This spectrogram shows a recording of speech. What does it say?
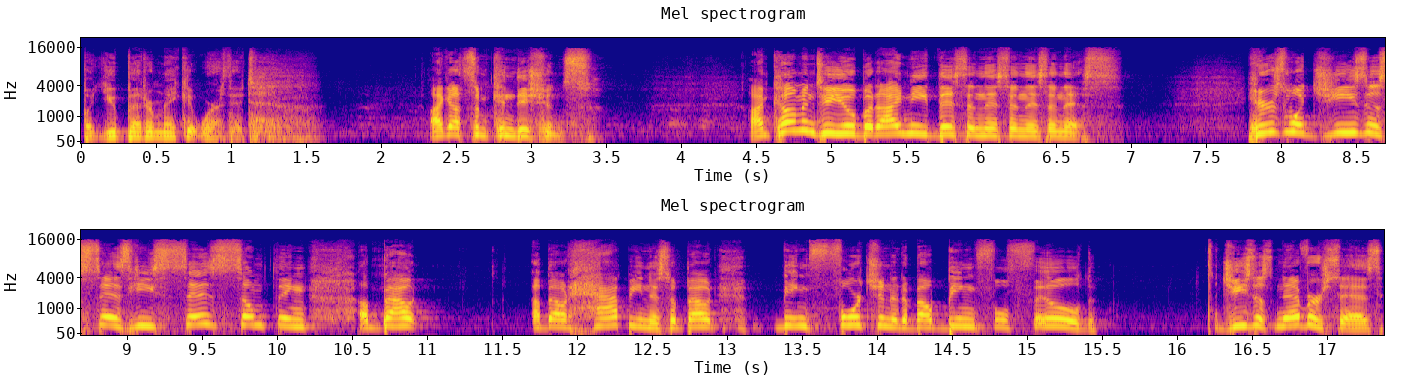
but you better make it worth it. I got some conditions. I'm coming to you, but I need this and this and this and this. Here's what Jesus says He says something about about happiness, about being fortunate, about being fulfilled. Jesus never says,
